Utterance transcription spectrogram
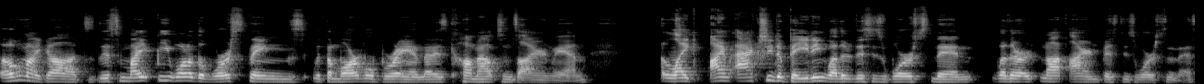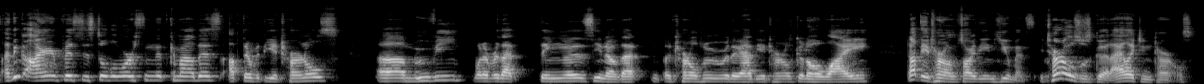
oh my god, this might be one of the worst things with the Marvel brand that has come out since Iron Man. Like, I'm actually debating whether this is worse than whether or not Iron Fist is worse than this. I think Iron Fist is still the worst thing that's come out of this, up there with the Eternals uh, movie, whatever that thing was, you know, that Eternals movie where they had the Eternals go to Hawaii. Not the Eternals, I'm sorry, the Inhumans. Eternals was good. I liked Eternals.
